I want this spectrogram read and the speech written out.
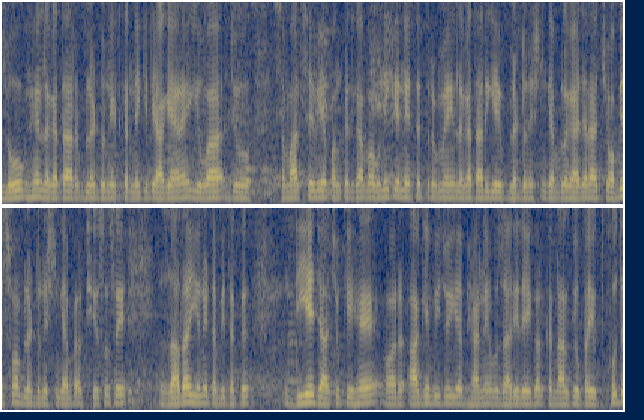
लोग हैं लगातार ब्लड डोनेट करने के लिए आगे आ रहे हैं। युवा जो समाज सेवी है, पंकज गाबा, उन्हीं के नेतृत्व में लगातार ये ब्लड डोनेशन कैंप लगाया जा रहा है। चौबीसवां ब्लड डोनेशन कैंप है और 600 से ज़्यादा यूनिट अभी तक दिए जा चुके हैं और आगे भी जो ये अभियान है वो जारी रहेगा और करनाल के उपायुक्त खुद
